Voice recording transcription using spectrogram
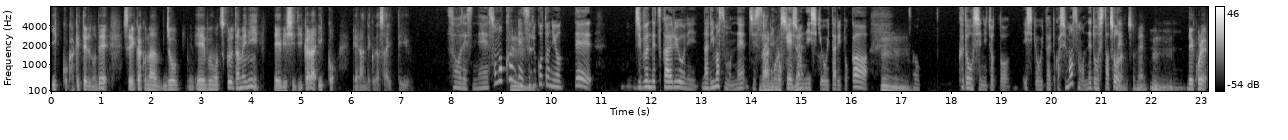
？1個欠けてるので、正確な英文を作るために ABCD から1個選んでくださいっていう。そうですね。その訓練することによって、自分で使えるようになりますもんね。実な際コロりますよねケーションに意識を置いたりとか、うん。その駆動詞にちょっと意識を置いたりとかしますもんね、どうしたって。そうなんですよね。うんううんん、で、これ、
